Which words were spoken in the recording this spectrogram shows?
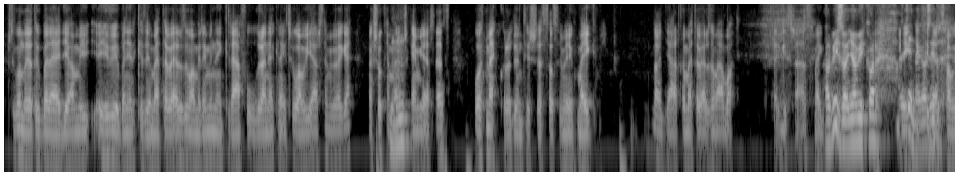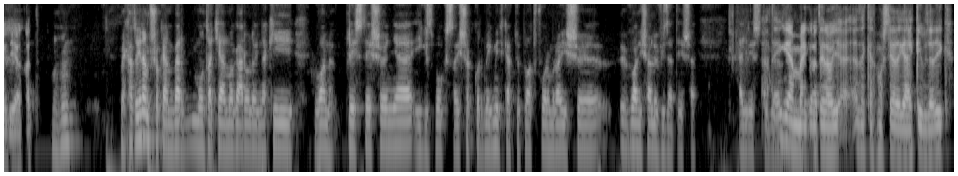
most gondoljatok bele egy ami jövőben érkező metaverzum, amire mindenki rá fog ugrani, akinek csak van VR szemüvege, meg sok ember Mhm. csak emiatt lesz, ott mekkora döntés lesz az, hogy mondjuk melyik nagy gyártó metaverzumába regisztrálsz, meg Hát bizony, amikor hát tényleg azért... havidíjakat. Uh-huh. Meg hát, hogy nem sok ember mondhatja el magáról, hogy neki van Playstation-je, Xbox-a, és akkor még mindkettő platformra is van is előfizetése. Egyrészt Hát ugye, igen, meg azért, hogy ezeket most tényleg elképzelik,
